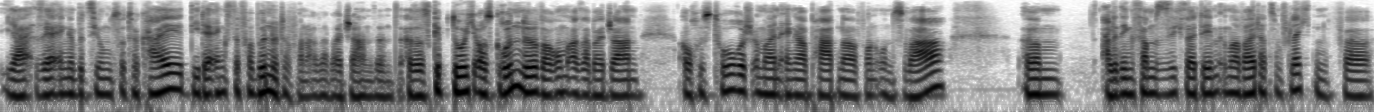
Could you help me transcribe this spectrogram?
ja sehr enge Beziehungen zur Türkei, die der engste Verbündete von Aserbaidschan sind. Also es gibt durchaus Gründe, warum Aserbaidschan auch historisch immer ein enger Partner von uns war. Ähm, allerdings haben sie sich seitdem immer weiter zum Schlechten ver,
